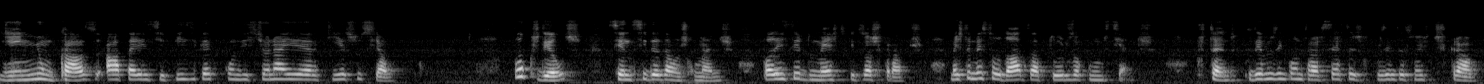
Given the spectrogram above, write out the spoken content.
e em nenhum caso a aparência física que condiciona a hierarquia social. Poucos deles, sendo cidadãos romanos, podem ser domésticos ou escravos, mas também soldados, atores ou comerciantes. Portanto, podemos encontrar certas representações de escravos,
